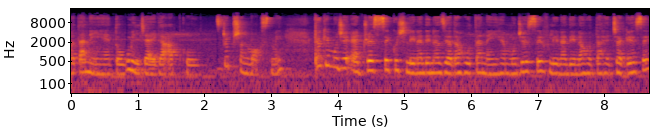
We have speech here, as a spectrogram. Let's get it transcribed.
पता नहीं है तो मिल जाएगा आपको डिस्क्रिप्शन बॉक्स में. क्योंकि मुझे एड्रेस से कुछ लेना देना ज़्यादा होता नहीं है. मुझे सिर्फ़ लेना देना होता है जगह से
